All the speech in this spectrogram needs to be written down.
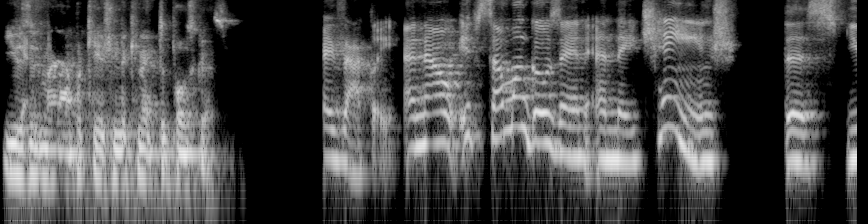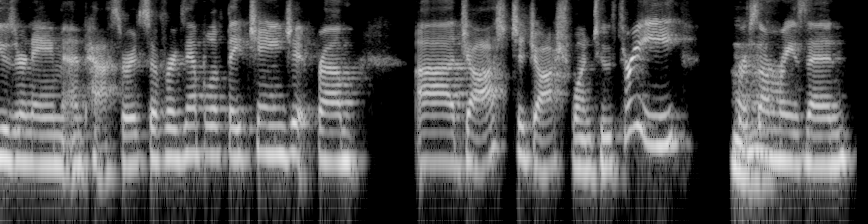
use it in my application to connect to Postgres. Exactly. And now, if someone goes in and they change this username and password, so for example, if they change it from uh, Josh to Josh123 for Mhm. some reason,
